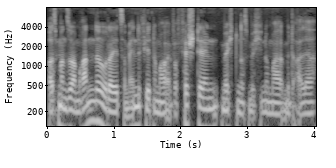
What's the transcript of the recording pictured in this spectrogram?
Was man so am Rande oder jetzt am Ende vielleicht nochmal einfach feststellen möchte, und das möchte ich nochmal mit aller,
